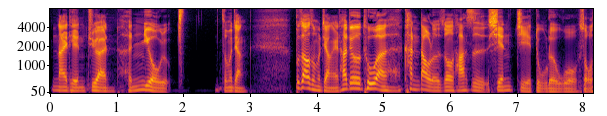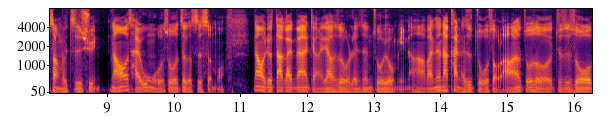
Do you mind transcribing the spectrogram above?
那一天居然很有怎么讲，不知道怎么讲诶，他就突然看到了之后，他是先解读了我手上的资讯，然后才问我说这个是什么。那我就大概跟他讲一下，是我人生座右铭了哈。反正他看的是左手了啊，左手就是说，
